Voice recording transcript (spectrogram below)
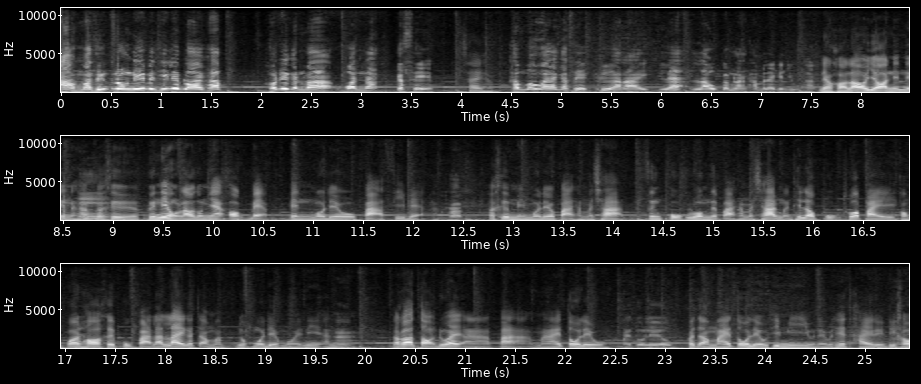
อ้าวมาถึงตรงนี้เป็นที่เรียบร้อยครับเขาเรียกกันว่าวันณเกษตรใช่ครับ คำว่าวันณเกษตรคืออะไร และเรากำลังทำอะไรกันอยู่ครับ เดี๋ยวขอเล่าย้อนนิดนึงนะครับ อืม ก็คือพื้นที่ของเราตรงเนี้ยออกแบบเป็นโมเดลป่าสีแบบครับครับ ก็คือมีโมเดลป่าธรรมชาติ ซึ่งปลูกรวมแต่ป่าธรรมชาติเหมือนที่เราปลูกทั่วไปของปตทเคยปลูกป่าล้านไร่ก็จะเอามายกโมเดลมาไว้นี่อันหนึงอ่า แล้วก็ต่อด้วยอ่าป่าไม้โตเร็ว ไม้ตัวเร็ว ก็จะเอาไม้โตเร็วที่มีอยู่ในประเทศไทยหรือที่เขา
